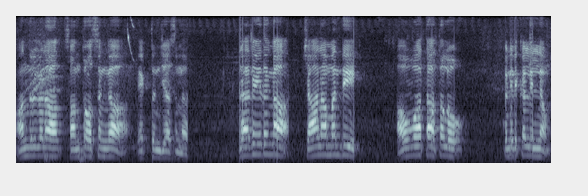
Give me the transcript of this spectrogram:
అందరూ కూడా సంతోషంగా వ్యక్తం చేస్తున్నారు. అదేవిధంగా చాలామంది అవ్వాతాతలు కొన్ని దగ్గర వెళ్ళాం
